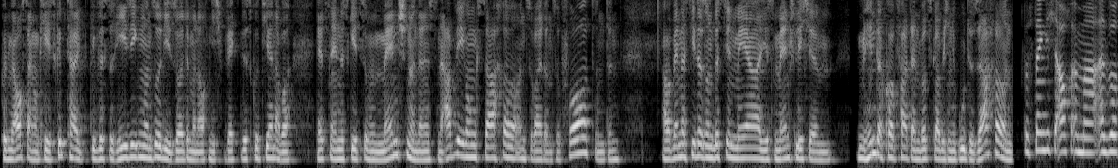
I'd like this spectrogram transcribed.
können wir auch sagen, okay, es gibt halt gewisse Risiken und so, die sollte man auch nicht wegdiskutieren, aber letzten Endes geht es um Menschen und dann ist es eine Abwägungssache und so weiter und so fort. Und dann, aber wenn das jeder so ein bisschen mehr dieses Menschliche im, im Hinterkopf hat, dann wird es, glaube ich, eine gute Sache. Und Das denke ich auch immer. Also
